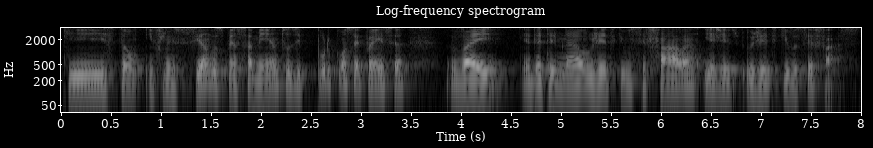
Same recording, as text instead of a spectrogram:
que estão influenciando os pensamentos e, por consequência, vai determinar o jeito que você fala e o jeito que você faz.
